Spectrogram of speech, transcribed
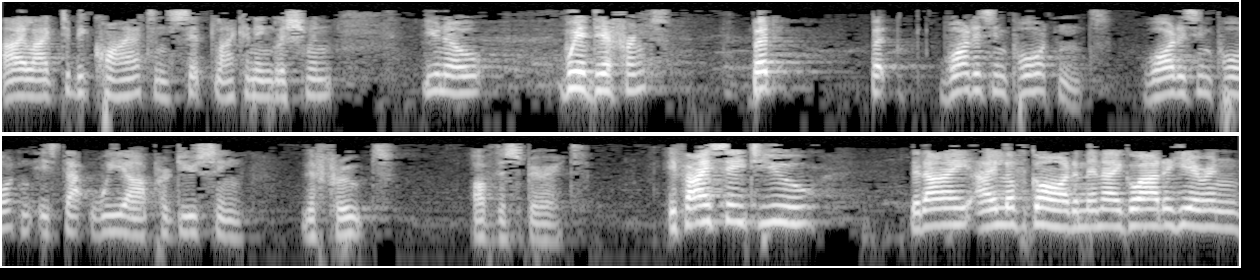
I like to be quiet and sit like an Englishman. You know, we're different. But, but what is important? What is important is that we are producing the fruit of the Spirit. If I say to you that I, I love God and then I go out of here and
